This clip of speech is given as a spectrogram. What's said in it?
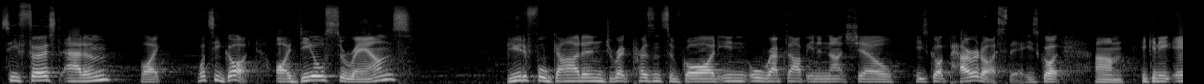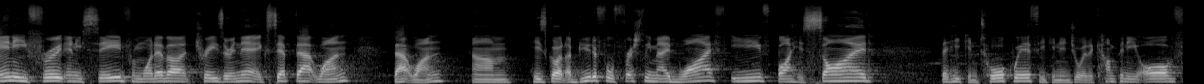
see, first Adam, like, what's he got? Ideal surrounds, beautiful garden, direct presence of God, in all wrapped up in a nutshell. He's got paradise there. He's got, um, he can eat any fruit, any seed from whatever trees are in there, except that one. That one. Um, He's got a beautiful, freshly made wife, Eve, by his side that he can talk with, he can enjoy the company of,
